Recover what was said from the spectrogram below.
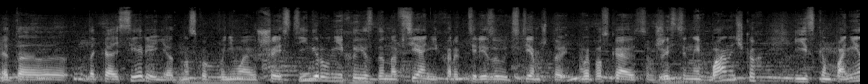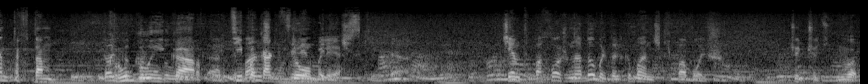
Это такая серия, я, насколько понимаю, 6 игр у них издано. Все они характеризуются тем, что выпускаются в жестяных баночках, и из компонентов там Только круглые, круглые, карты, да. типа Баночки как в Добле. да. Чем-то похоже на добль, только баночки побольше. Чуть-чуть. Вот.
